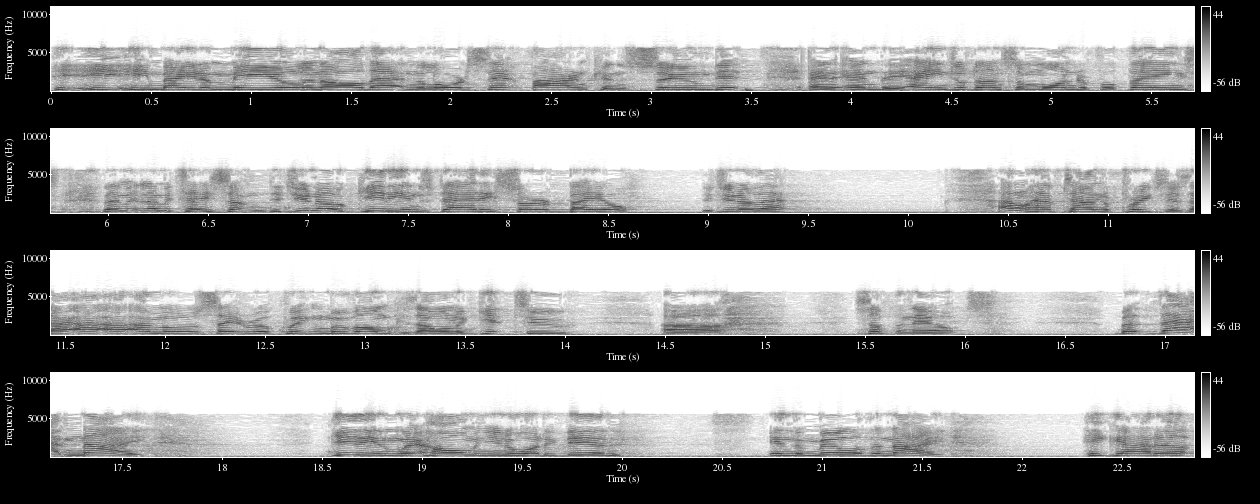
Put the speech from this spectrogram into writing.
He, he, he made a meal and all that, and the Lord sent fire and consumed it, and, and the angel done some wonderful things. Let me, let me tell you something. Did you know Gideon's daddy served Baal? Did you know that? I don't have time to preach this. I, I, I'm going to say it real quick and move on because I want to get to uh, something else. But that night, Gideon went home, and you know what he did? In the middle of the night, he got up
